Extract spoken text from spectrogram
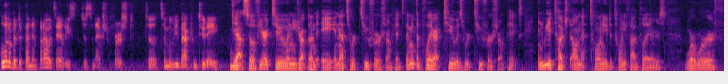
a little bit dependent, but I would say at least just an extra first. to, to move you back from two to eight. Yeah, so if you're at two and you drop down to eight, and that's worth two first round picks, that means a player at two is worth two first round picks. And we had touched on that 20 to 25 players were worth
